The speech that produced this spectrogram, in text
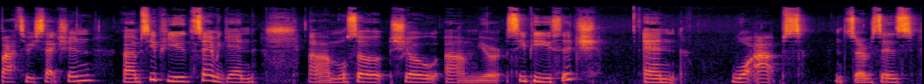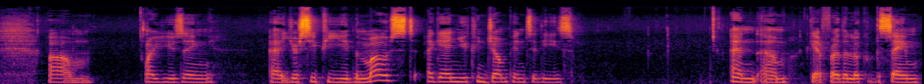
battery section. Um, CPU, the same again. Um, also show um, your CPU usage and what apps and services um, are using uh, your CPU the most. Again, you can jump into these and um, get further look of the same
